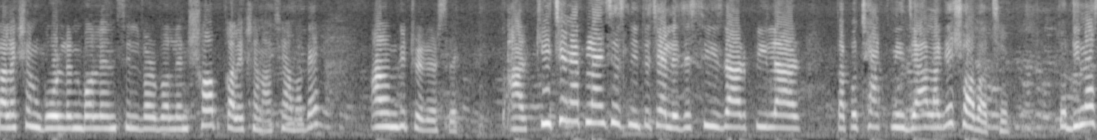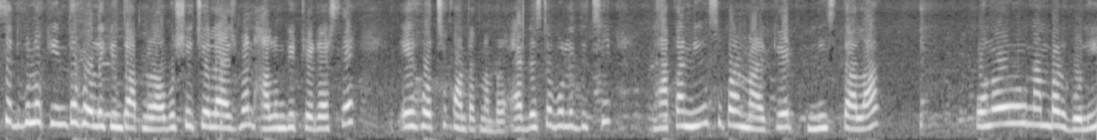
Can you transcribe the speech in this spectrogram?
কালেকশন গোল্ডেন বলেন সিলভার বলেন, সব কালেকশন আছে আমাদের আলমগীর ট্রেডার্সে আর কিচেন অ্যাপ্লায়েন্সেস নিতে চাইলে যে সিজার পিলার তারপর ছাকনি যা লাগে সব আছে। তো ডিনার সেটগুলো কিনতে হলে কিন্তু আপনারা অবশ্যই চলে আসবেন আলমগীর ট্রেডার্সে। এই হচ্ছে কন্ট্যাক্ট নাম্বার অ্যাড্রেসটা বলে দিচ্ছি, ঢাকা নিউ সুপার মার্কেট নিচতলা, পনেরো নাম্বার গলি,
